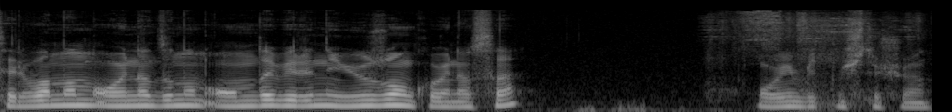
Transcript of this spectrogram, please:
Sylvana'nın oynadığının onda birini Yuzong oynasa oyun bitmişti şu an.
